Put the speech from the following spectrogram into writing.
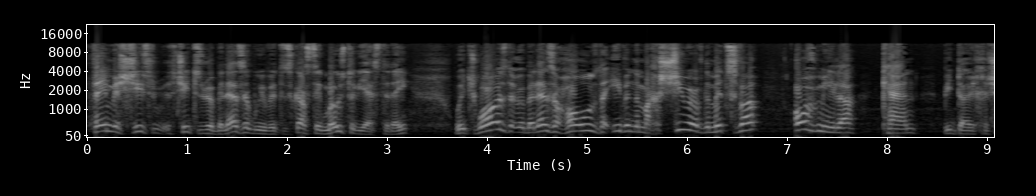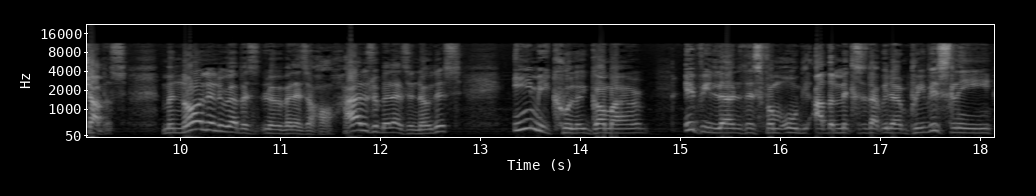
Famous Shitas Rebbe we were discussing most of yesterday, which was that Rebbe holds that even the machshira of the mitzvah of Mila can be doiche Shabbos. Menole Rebbe How does Rebbe know this? Imi kule gomar if he learns this from all the other mitzvahs that we learned previously,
